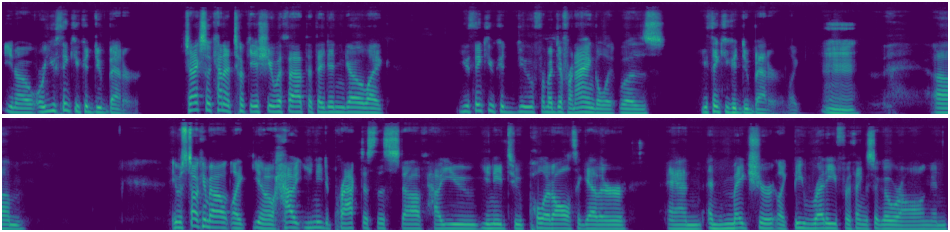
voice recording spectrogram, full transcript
you know, or you think you could do better? Which I actually kind of took issue with that, that they didn't go like, you think you could do from a different angle. It was, you think you could do better. Like, Mm. um, it was talking about like you know how you need to practice this stuff how you you need to pull it all together and and make sure like be ready for things to go wrong and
